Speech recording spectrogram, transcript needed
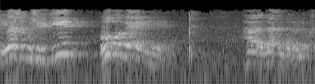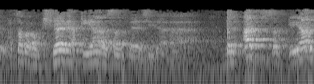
قياس المشركين هو بعينه. هذا عند العلماء اعتبره الشارع قياسا فاسدا. بل افسد قياس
